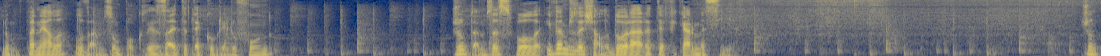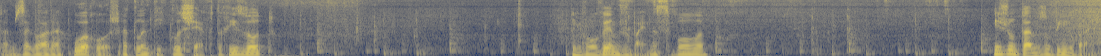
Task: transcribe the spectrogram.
Numa panela, levamos um pouco de azeite até cobrir o fundo. Juntamos a cebola e vamos deixá-la dourar até ficar macia. Juntamos agora o arroz Atlantique Le Chef de risoto. Envolvemos bem na cebola. E juntamos o vinho branco.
